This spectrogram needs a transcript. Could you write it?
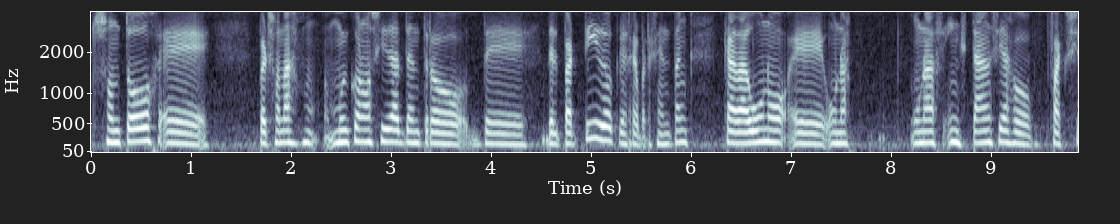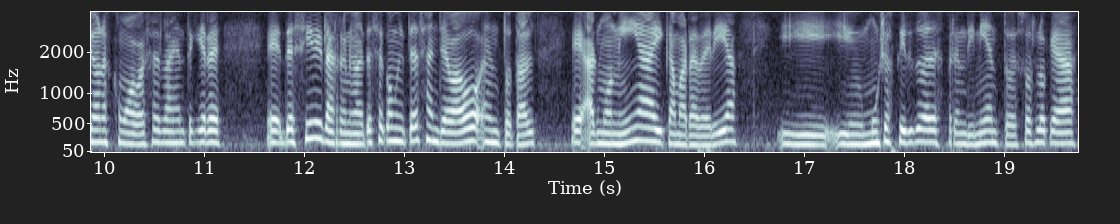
son todos personas muy conocidas dentro de, del partido que representan cada uno unas, unas instancias o facciones, como a veces la gente quiere decir, y las reuniones de ese comité se han llevado en total armonía y camaradería y, mucho espíritu de desprendimiento. Eso es lo que ha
